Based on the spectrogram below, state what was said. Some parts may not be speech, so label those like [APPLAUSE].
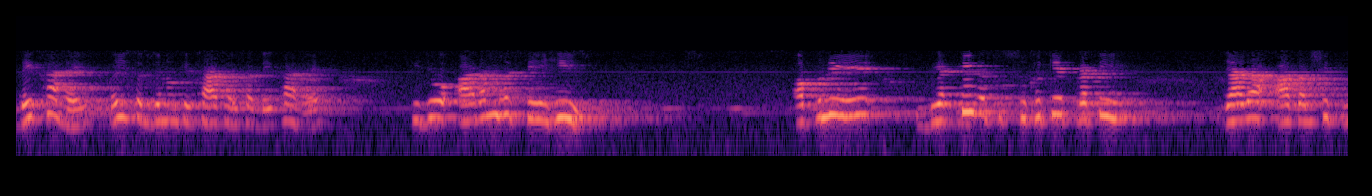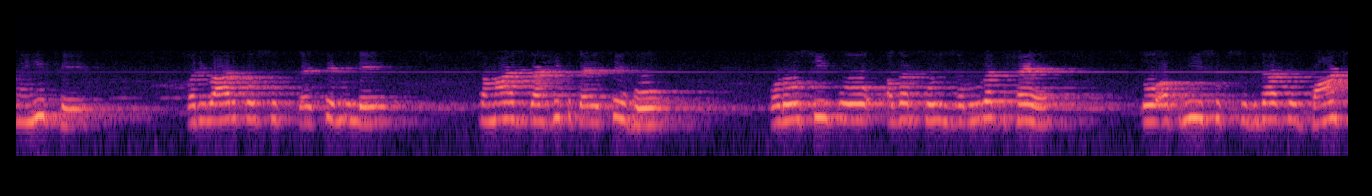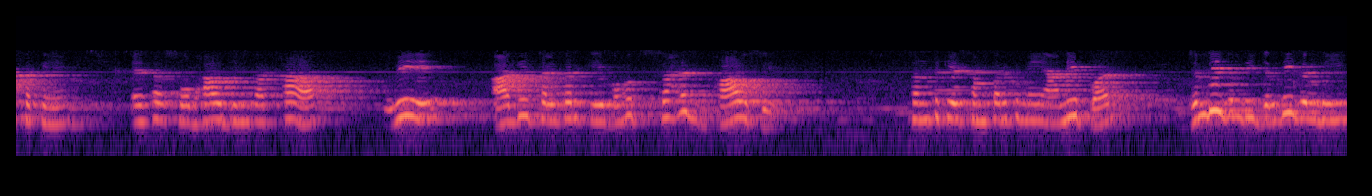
देखा है, कई सज्जनों के साथ ऐसा देखा है कि जो आरंभ से ही अपने व्यक्तिगत सुख के प्रति ज़्यादा आकर्षित नहीं थे, परिवार को सुख कैसे मिले समाज का हित कैसे हो? पड़ोसी को अगर कोई ज़रूरत है तो अपनी सुख सुविधा को बांट सकें। ऐसा स्वभाव जिनका था, वे आगे चलकर के बहुत सहज भाव से संत के संपर्क में आने पर जल्दी जल्दी जल्दी जल्दी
